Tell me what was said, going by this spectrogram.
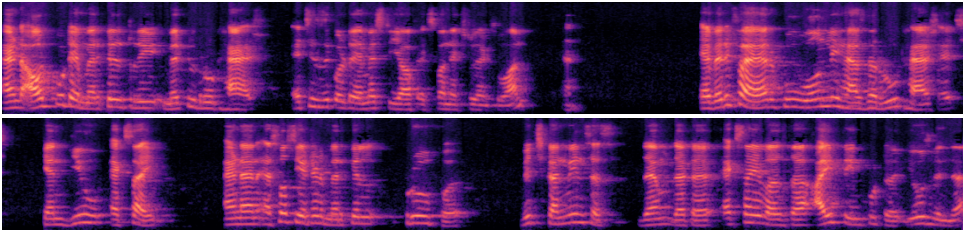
and output a Merkle tree Merkle root hash h is equal to mst of x1 x2 and so on n. A verifier who only has the root hash h can give xi and an associated Merkle proof which convinces them that uh, xi was the ith input used in the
